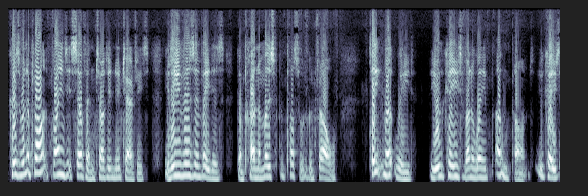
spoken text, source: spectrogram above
Because when a plant finds itself in uncharted new territories, levers and invaders can plan the most impossible to control. Take milkweed, the UK's runaway own plant. UK's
